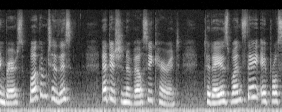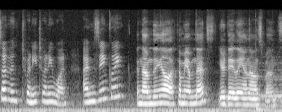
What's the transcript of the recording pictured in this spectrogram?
Morning, Bears. Welcome to this edition of LC Current. Today is Wednesday, April 7th, 2021. I'm Zinkley. And I'm Daniela. Coming up next, your daily announcements.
